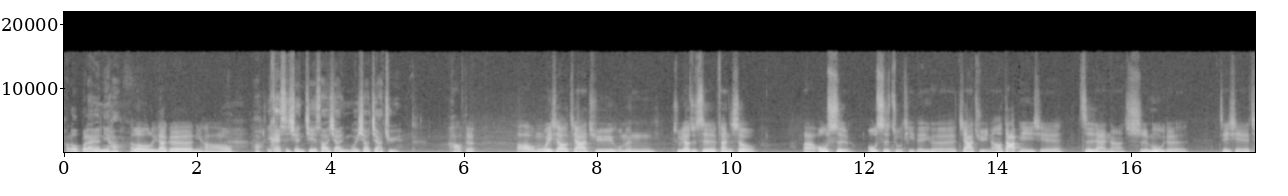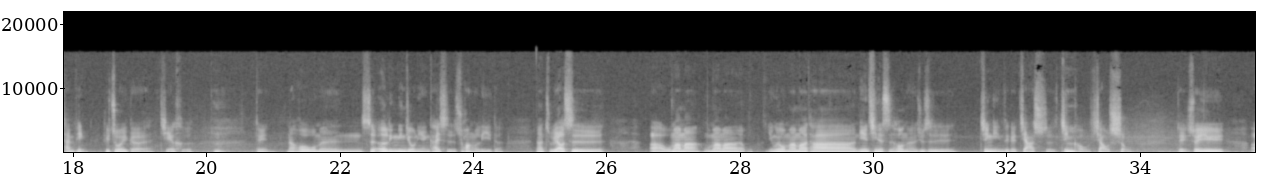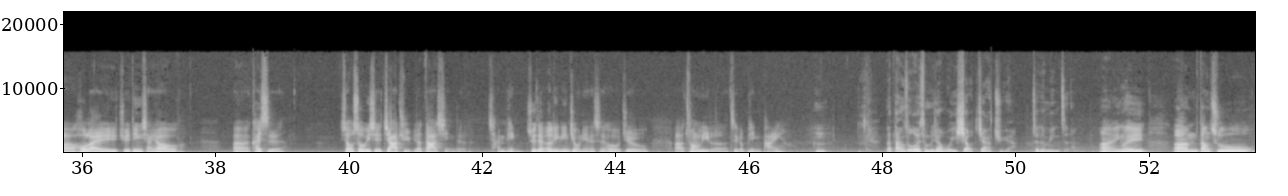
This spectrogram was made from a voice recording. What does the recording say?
Hello，布莱恩，你好。Hello，李大哥，你好。好，一开始先介绍一下你们微笑家居。好的，啊，我们微笑家居，我们主要就是贩售呃欧式欧式主题的一个家具，然后搭配一些自然啊、实木的这些产品去做一个结合。嗯，对。然后我们是二零零九年开始创立的，那主要是啊、我妈妈，我妈妈，因为我妈妈她年轻的时候呢，就是经营这个家饰进口销售，对，所以呃后来决定想要呃开始销售一些家具比较大型的产品，所以在二零零九年的时候就呃创立了这个品牌。嗯那当初为什么叫微笑家居啊？这个名字？啊、因为嗯，当初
